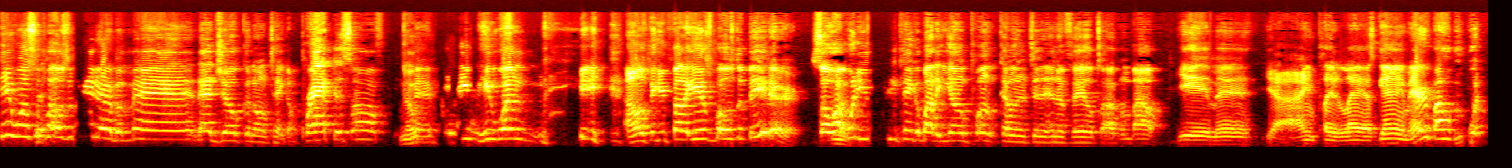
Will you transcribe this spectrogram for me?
he wasn't supposed to be there, but man, that Joker don't take a practice off. Nope. Man, he, he wasn't. I don't think he felt like he was supposed to be there. So, uh, what do you think about a young punk coming into the NFL talking about? Yeah, man. Yeah, I ain't played the last game. Everybody, what?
